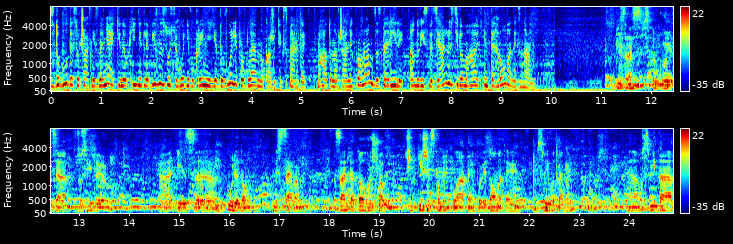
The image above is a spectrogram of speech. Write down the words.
Здобути сучасні знання, які необхідні для бізнесу, сьогодні в Україні є доволі проблемно, кажуть експерти. Багато навчальних програм застарілі, а нові спеціальності вимагають інтегрованих знань. Бізнес спілкується з освітою і з е, урядом місцевим задля того, щоб чіткіше скомунікувати, повідомити свої потреби. Освіта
